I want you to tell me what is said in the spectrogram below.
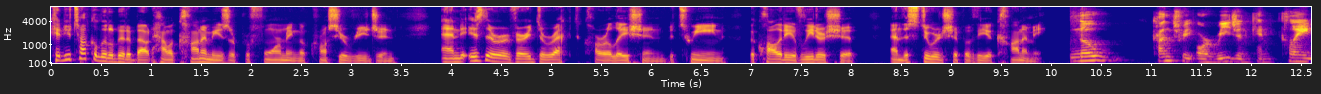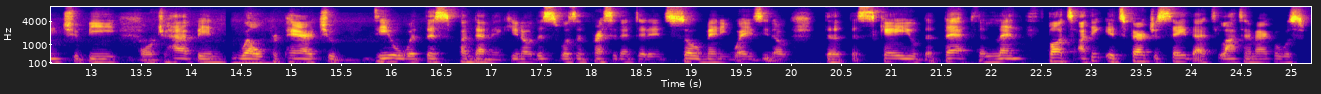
Can you talk a little bit about how economies are performing across your region? And is there a very direct correlation between the quality of leadership and the stewardship of the economy? No country or region can claim to be or to have been well prepared to deal with this pandemic. You know, this was unprecedented in so many ways, you know, the, the scale, the depth, the length. But I think it's fair to say that Latin America was,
